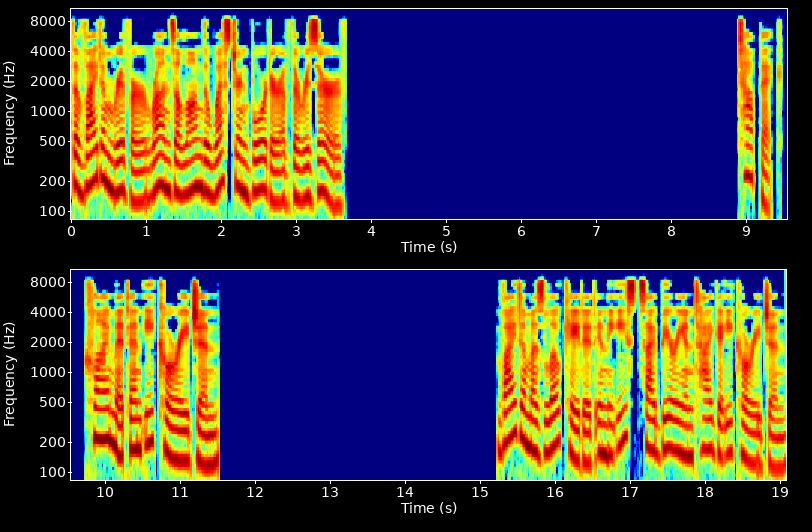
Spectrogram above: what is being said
The Vitim River runs along the western border of the reserve. Climate and ecoregion Vitim is located in the East Siberian taiga ecoregion.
